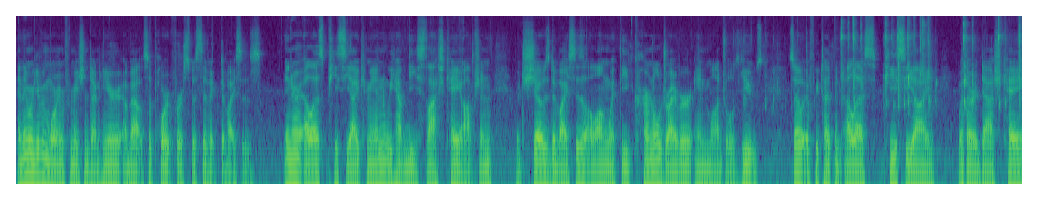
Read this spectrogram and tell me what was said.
And then we're given more information down here about support for specific devices. In our lspci command, we have the slash k option, which shows devices along with the kernel driver and modules used. So if we type in lspci with our dash k,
